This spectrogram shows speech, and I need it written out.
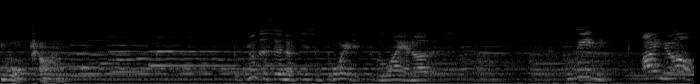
He won't come. You'll just end up disappointed if you rely on others. Believe me, I know.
